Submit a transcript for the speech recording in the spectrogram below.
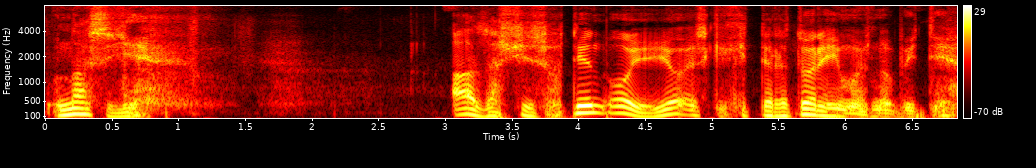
у нас є. А за 6 годин ой-ой, скільки території можна обійти.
